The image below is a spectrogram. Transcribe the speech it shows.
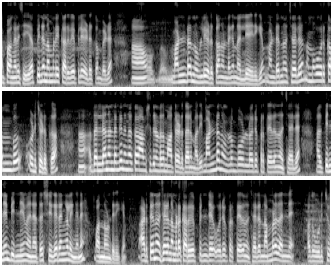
അപ്പോൾ അങ്ങനെ ചെയ്യുക. പിന്നെ നമ്മൾ ഈ കറിവേപ്പില എടുക്കുമ്പോൾ മണ്ട നുള്ളി എടുക്കാന്നുണ്ടെങ്കിൽ നല്ലതായിരിക്കും. മണ്ടെന്ന് വെച്ചാൽ നമുക്ക് ഒരു കമ്പ് ഒടിച്ചെടുക്കുക. അതല്ലാന്നുണ്ടെങ്കിൽ നിങ്ങൾക്ക് ആവശ്യത്തിനുള്ളത് മാത്രം എടുത്താലും മതി. മണ്ട നുള്ളുമ്പോൾ ഉള്ളൊരു പ്രത്യേകത എന്ന് വെച്ചാൽ അത് പിന്നെയും പിന്നെയും അതിനകത്ത് ശിഖരങ്ങൾ ഇങ്ങനെ വന്നുകൊണ്ടിരിക്കും. അടുത്തതെന്ന് വെച്ചാൽ നമ്മുടെ കറിവേപ്പിന്റെ ഒരു പ്രത്യേകത എന്ന് വെച്ചാൽ നമ്മൾ തന്നെ അത് ഒടിച്ചു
